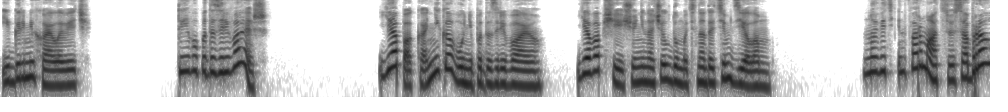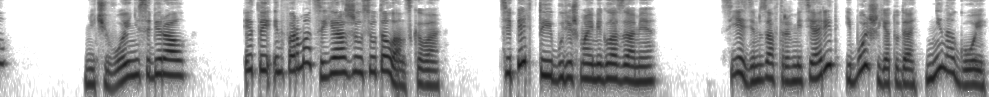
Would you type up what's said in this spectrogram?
Игорь Михайлович. Ты его подозреваешь? Я пока никого не подозреваю. Я вообще еще не начал думать над этим делом. Но ведь информацию собрал? Ничего я не собирал. Этой информацией я разжился у Таланского. Теперь ты будешь моими глазами. Съездим завтра в метеорит, и больше я туда ни ногой.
